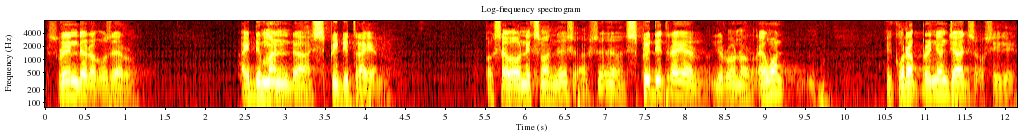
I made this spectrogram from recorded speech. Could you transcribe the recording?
surrender ako, sir. I demand a speedy trial. Pag sa next month, yes, uh, speedy trial, Your Honor. I want, i-corrupt rin yung judge. O sige.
